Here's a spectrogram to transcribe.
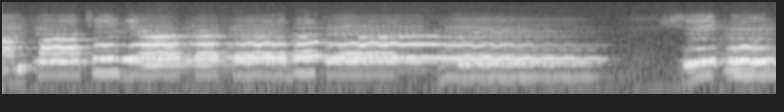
Ea-mi face viața sărbătoare. Și pun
